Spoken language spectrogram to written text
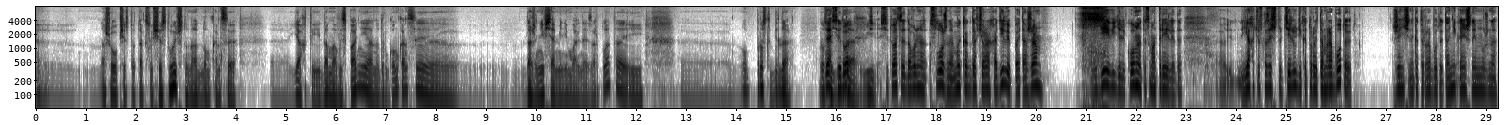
э, наше общество так существует, что на одном конце э, яхты и дома в Испании, а на другом конце э, даже не вся минимальная зарплата и э, ну, просто беда. Просто да, беда. Ситуа- и... ситуация довольно сложная. Мы когда вчера ходили по этажам, людей видели, комнаты смотрели, да. Я хочу сказать, что те люди, которые там работают, женщины, которые работают, они, конечно, им нужно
